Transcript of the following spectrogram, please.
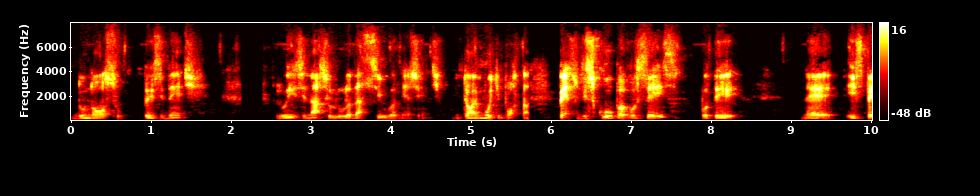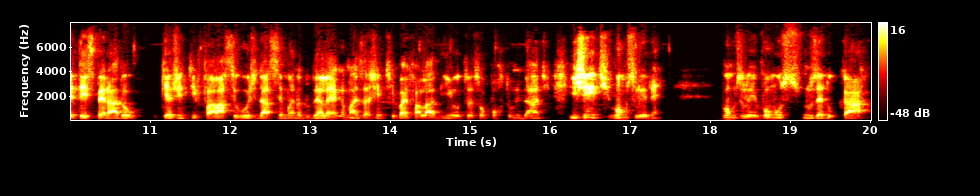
do nosso presidente Luiz Inácio Lula da Silva, minha gente. Então é muito importante. Peço desculpa a vocês por ter, né, ter esperado que a gente falasse hoje da Semana do Delega, mas a gente vai falar em outras oportunidades. E, gente, vamos ler, né? Vamos ler, vamos nos educar,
